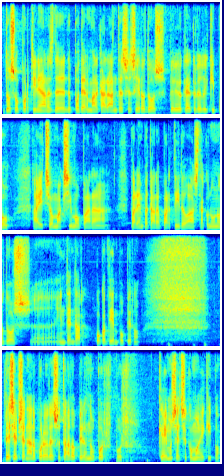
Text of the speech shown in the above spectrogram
dos oportunidades de, de poder marcar antes el 0-2, pero yo creo que el equipo ha hecho máximo para, para empatar el partido hasta con 1-2 eh, intentar poco tiempo, pero decepcionado por el resultado, pero no por, por que hemos hecho como equipo.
